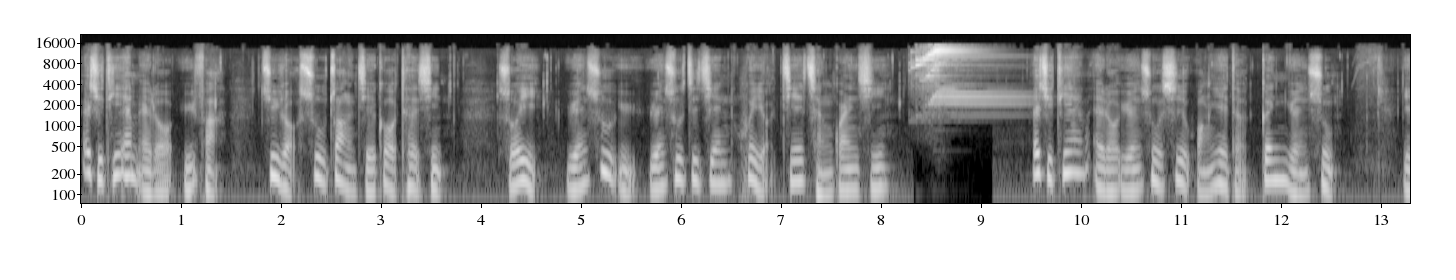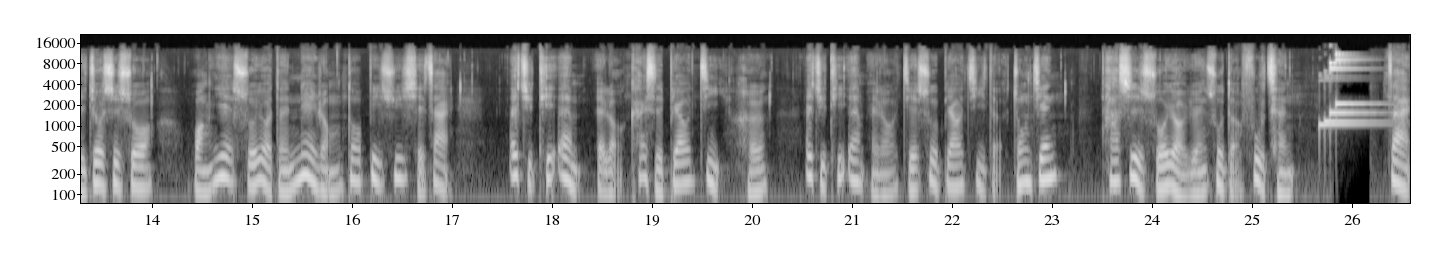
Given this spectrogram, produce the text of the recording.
，HTML 语法具有树状结构特性，所以。元素与元素之间会有阶层关系。HTML 元素是网页的根元素，也就是说，网页所有的内容都必须写在 HTML 开始标记和 HTML 结束标记的中间。它是所有元素的副层。在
